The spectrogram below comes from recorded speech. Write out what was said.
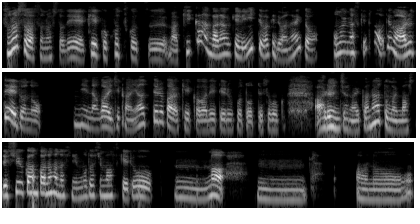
その人はその人で結構コツコツ、まあ期間が長ければいいってわけではないと思いますけど、でもある程度のね、長い時間やってるから結果が出てることってすごくあるんじゃないかなと思います。で、習慣化の話に戻しますけど、うん、まあ、うん、あの、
